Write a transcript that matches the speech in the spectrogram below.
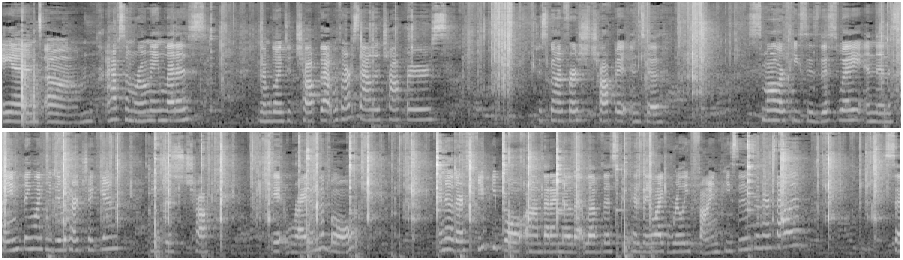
And um, I have some romaine lettuce and I'm going to chop that with our salad choppers. Just gonna first chop it into smaller pieces this way and then the same thing like we did with our chicken, you just chop it right in the bowl. I know there's a few people um, that I know that love this because they like really fine pieces in their salad. So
